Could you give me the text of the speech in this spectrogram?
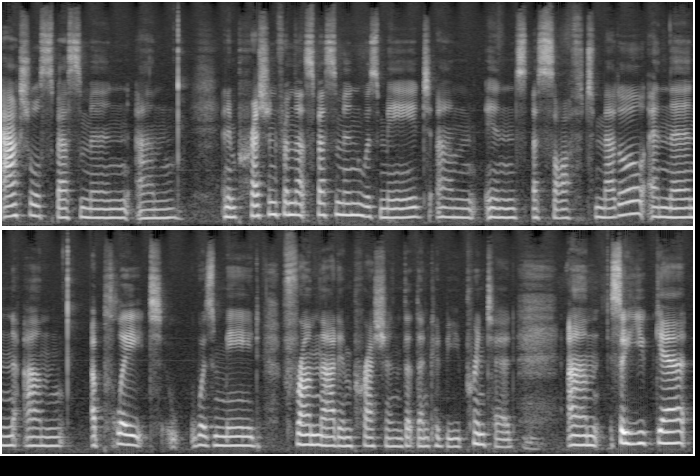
actual specimen. Um, an impression from that specimen was made um, in a soft metal, and then um, a plate was made from that impression that then could be printed. Mm. so you get,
